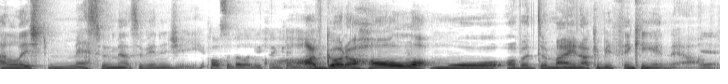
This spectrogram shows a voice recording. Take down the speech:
Unleashed massive amounts of energy. Possibility thinking. I've got a whole lot more of a domain I could be thinking in now. Yeah.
